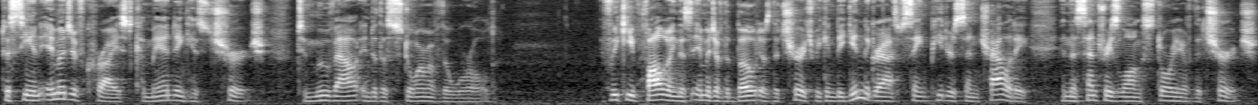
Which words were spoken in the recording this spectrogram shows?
to see an image of Christ commanding his church to move out into the storm of the world. If we keep following this image of the boat as the church, we can begin to grasp St. Peter's centrality in the centuries long story of the church.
